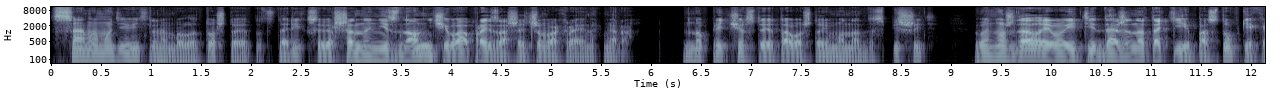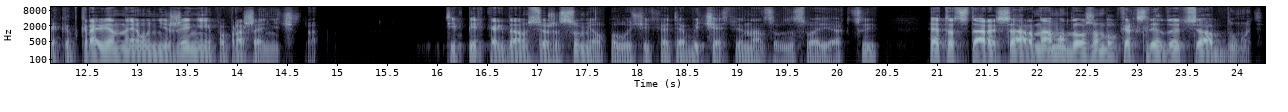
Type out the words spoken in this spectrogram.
Самым удивительным было то, что этот старик совершенно не знал ничего о произошедшем в окраинных мирах. Но предчувствие того, что ему надо спешить, вынуждало его идти даже на такие поступки, как откровенное унижение и попрошайничество. Теперь, когда он все же сумел получить хотя бы часть финансов за свои акции, этот старый Саарнаму должен был как следует все обдумать.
